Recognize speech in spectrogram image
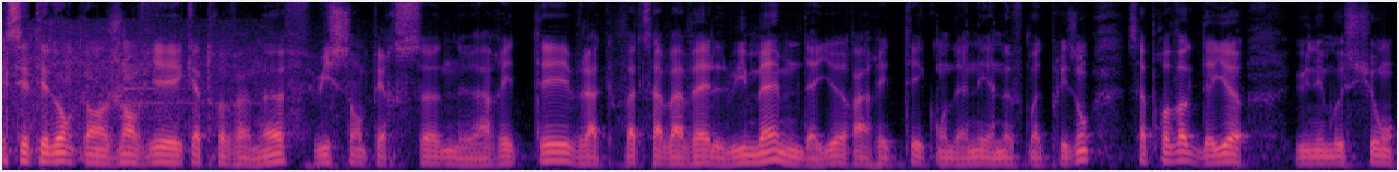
Et c'était donc en janvier 89, 800 personnes arrêtées, Václav Havel lui-même d'ailleurs arrêté, condamné à 9 mois de prison. Ça provoque d'ailleurs une émotion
